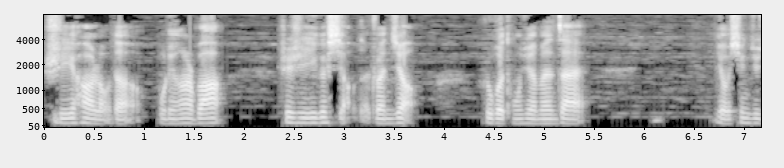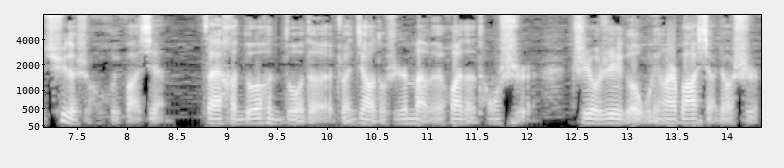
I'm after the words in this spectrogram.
十一号楼的五零二八，这是一个小的专教。如果同学们在有兴趣去的时候，会发现，在很多很多的专教都是人满为患的同时，只有这个五零二八小教室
